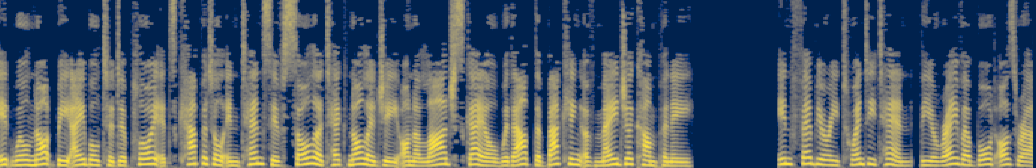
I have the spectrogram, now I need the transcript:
it will not be able to deploy its capital-intensive solar technology on a large scale without the backing of major company. In February 2010, the Areva bought Ausra,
